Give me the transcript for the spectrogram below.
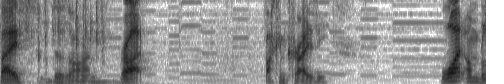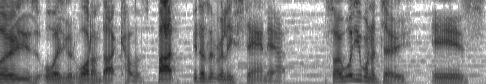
base design. Right. Fucking crazy. White on blue is always good, white on dark colors, but it doesn't really stand out. So what you want to do is,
